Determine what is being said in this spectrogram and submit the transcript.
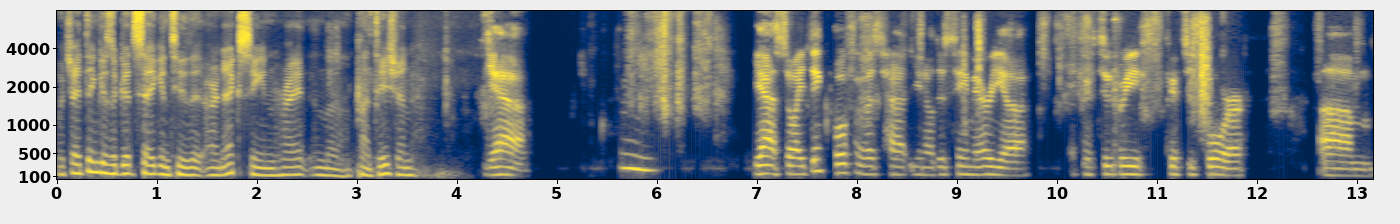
Which I think is a good seg into the, our next scene right in the plantation Yeah. Mm. Yeah. So I think both of us had, you know, the same area, 53, 54, um,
